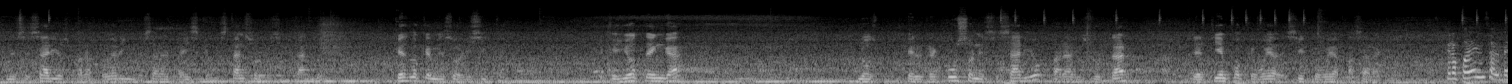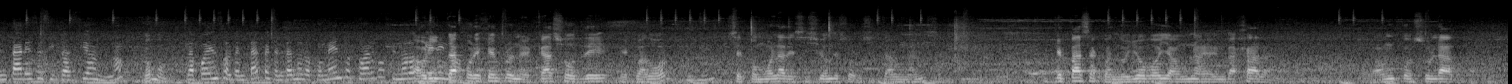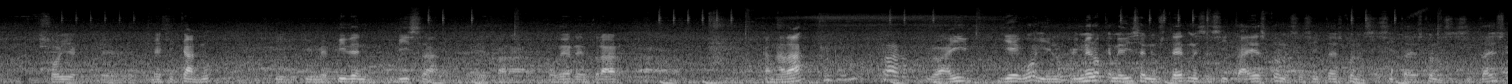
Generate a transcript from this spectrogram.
necesarios para poder ingresar al país que me están solicitando. ¿Qué es lo que me solicitan? Que yo tenga los, el recurso necesario para disfrutar del tiempo que voy a decir que voy a pasar aquí. Pero pueden solventar esa situación, ¿no? ¿Cómo? La pueden solventar presentando documentos o algo, si no lo Ahorita, tienen. no. por ejemplo, en el caso de Ecuador, se tomó la decisión de solicitar una visa. ¿Qué pasa cuando yo voy a una embajada o a un consulado, soy eh, mexicano, y, y me piden visa eh, para poder entrar a Canadá? Claro. Ahí llego y lo primero que me dicen usted necesita esto, necesita esto, necesita esto, necesita esto.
